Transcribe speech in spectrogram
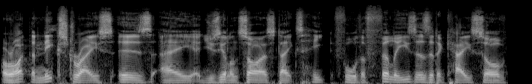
All right, the next race is a New Zealand Sire Stakes heat for the fillies. Is it a case of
